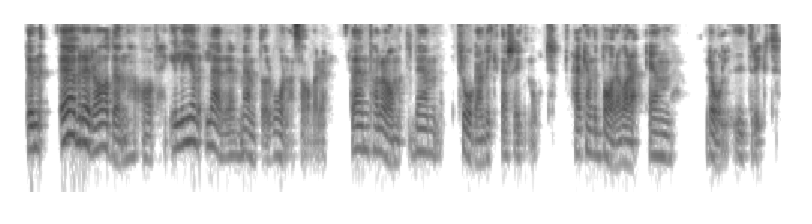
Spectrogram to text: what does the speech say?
den övre raden av elev, lärare, mentor, vårdnadshavare. Den talar om vem frågan riktar sig mot. Här kan det bara vara en roll itryckt.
